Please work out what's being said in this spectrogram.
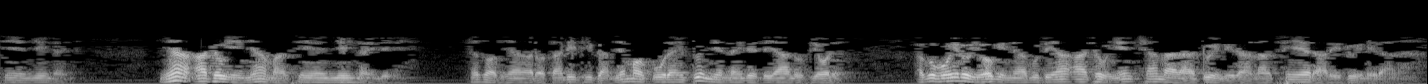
ဆင်းရဲငြိမ်းနိုင်တယ်ညအားထုတ်ရင်ညမှာဆင်းရဲငြိမ်းနိုင်တယ်မြတ်စွာဘုရားကတော့တန်တိဋ္ဌိကမျက်မှောက်ကိုယ်တိုင်တွေ့မြင်နိုင်တဲ့တရားလို့ပြောတယ်အခုဘုန်းကြီးတို့ယောဂီများအခုတရားအားထုတ်ရင်ချမ်းသာတာတွေ့နေတာလားဆင်းရဲတာတွေတွေ့နေတာလား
